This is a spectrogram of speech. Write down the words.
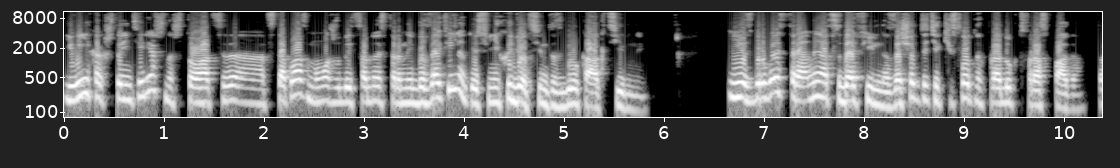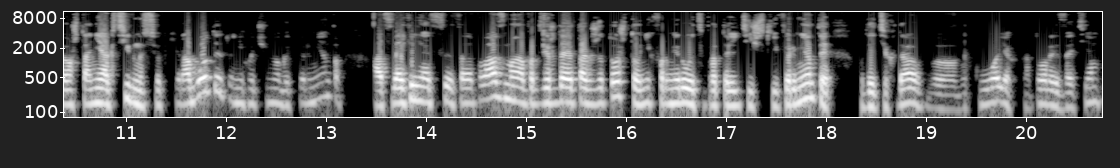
И у них, как что интересно, что ацетоплазма может быть, с одной стороны, базофильна, то есть у них идет синтез белка активный, и с другой стороны ацидофильно за счет этих кислотных продуктов распада, потому что они активно все-таки работают, у них очень много ферментов. Ацидофильная цитоплазма подтверждает также то, что у них формируются протеолитические ферменты вот этих да, в вакуолях, которые затем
